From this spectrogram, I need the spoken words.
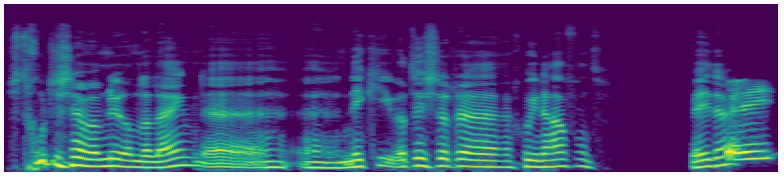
Als het goed is, hebben we hem nu aan de lijn. Eh eh, Nicky, wat is er? goedenavond. Ben je daar? Hey,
